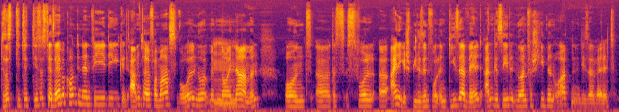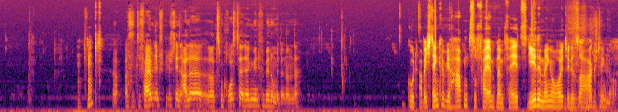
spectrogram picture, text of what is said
Das ist, das ist derselbe Kontinent wie die Abenteuer von Mars wohl, nur mit einem mhm. neuen Namen. Und äh, das ist wohl, äh, einige Spiele sind wohl in dieser Welt angesiedelt, nur an verschiedenen Orten in dieser Welt. Mhm. Ja, also die Fire Emblem-Spiele stehen alle äh, zum Großteil irgendwie in Verbindung miteinander. Gut, aber ich denke, wir haben zu Fire Emblem Fates jede Menge heute gesagt. Ich denke auch.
